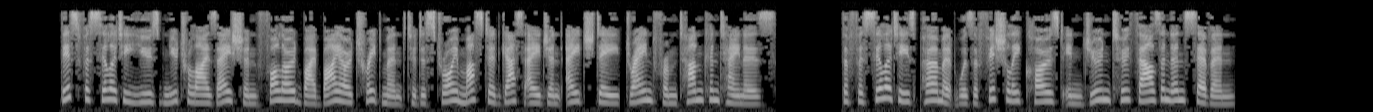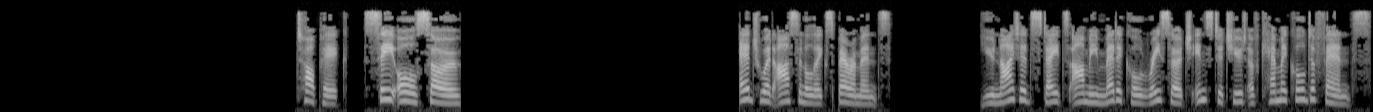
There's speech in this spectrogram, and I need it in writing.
This facility used neutralization followed by bio-treatment to destroy mustard gas agent HD drained from ton containers. The facility's permit was officially closed in June 2007. Topic. See also Edgewood Arsenal experiments United States Army Medical Research Institute of Chemical Defense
